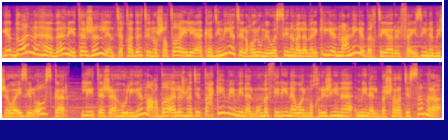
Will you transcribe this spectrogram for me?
يبدو أن هذا نتاجا لانتقادات النشطاء لأكاديمية العلوم والسينما الأمريكية المعنية باختيار الفائزين بجوائز الأوسكار لتجاهلهم أعضاء لجنة التحكيم من الممثلين والمخرجين من البشرة السمراء؟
